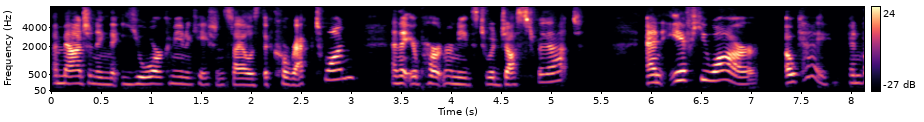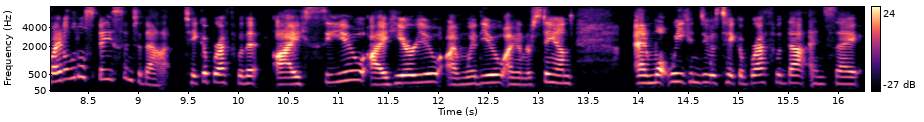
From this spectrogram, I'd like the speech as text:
imagining that your communication style is the correct one and that your partner needs to adjust for that and if you are okay invite a little space into that take a breath with it i see you i hear you i'm with you i understand and what we can do is take a breath with that and say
